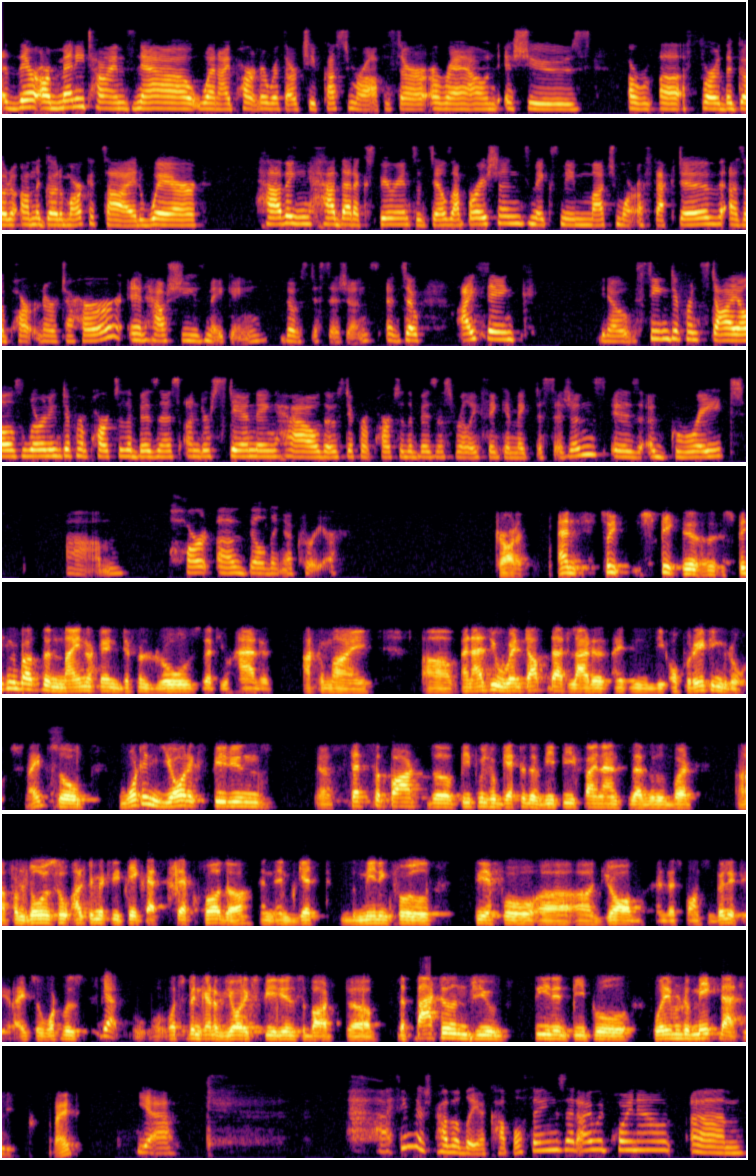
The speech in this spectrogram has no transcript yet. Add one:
there are many times now when I partner with our chief customer officer around issues uh, for the go to on the go to market side where having had that experience in sales operations makes me much more effective as a partner to her in how she's making those decisions. And so I think you know seeing different styles learning different parts of the business understanding how those different parts of the business really think and make decisions is a great um, part of building a career. Got it. And so, speak, uh, speaking about the nine or ten different roles that you had at Akamai, uh, and as you went up that ladder in the operating roles, right? So, what in your experience uh, sets apart the people who get to the VP finance level, but uh, from those who ultimately take that step further and, and get the meaningful CFO uh, uh, job and responsibility, right? So what was yeah. what's been kind of your experience about uh, the patterns you've seen in people who are able to make that leap, right? Yeah. I think there's probably a couple things that I would point out. Um,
